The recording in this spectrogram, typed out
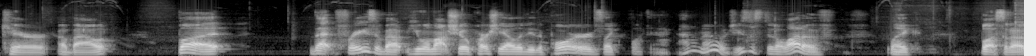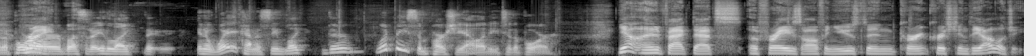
care about, but that phrase about he will not show partiality to the poor is like, well, I don't know. Jesus did a lot of like, blessed are the poor, right. blessed are like. In a way, it kind of seemed like there would be some partiality to the poor. Yeah, and in fact, that's a phrase often used in current Christian theology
